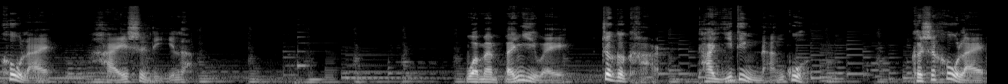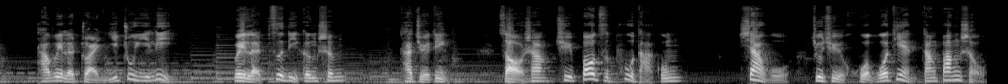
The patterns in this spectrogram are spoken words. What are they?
后来还是离了。我们本以为这个坎儿他一定难过，可是后来他为了转移注意力，为了自力更生，他决定早上去包子铺打工，下午就去火锅店当帮手，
